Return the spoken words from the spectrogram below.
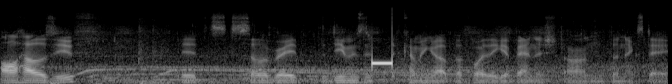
All Hallows Eve. It's to celebrate the demons and coming up before they get banished on the next day.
